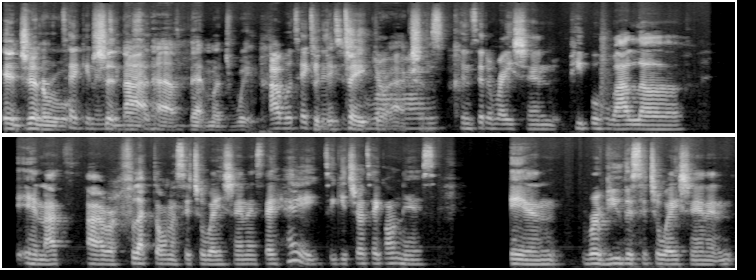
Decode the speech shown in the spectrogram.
in general should not have that much weight. I would take to it dictate your actions. consideration. People who I love, and I I reflect on a situation and say, hey, to get your take on this, and review the situation and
